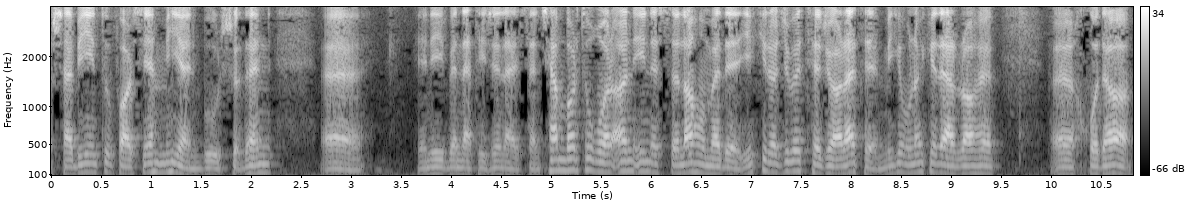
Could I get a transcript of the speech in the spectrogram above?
شبیه این تو فارسی هم میگن بور شدن یعنی به نتیجه نرسن. چند بار تو قرآن این اصطلاح اومده یکی راجع به تجارته میگه اونا که در راه خدا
